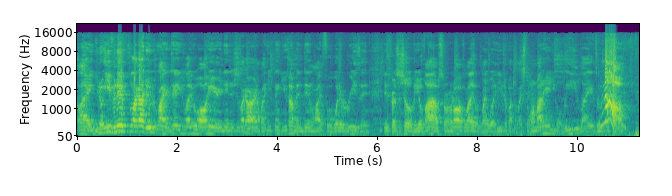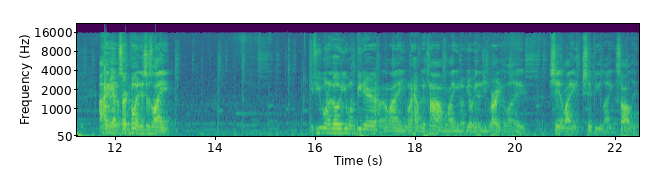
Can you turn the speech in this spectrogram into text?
like you know, even if like I do, like tell you like who all here, and then it's just like, all right, like you think you coming, and then like for whatever reason, this person show up and your vibes thrown off, like like what you just about to like storm out of here, you gonna leave, like so No! I I think mean- at a certain point, it's just like. If you want to go, you want to be there, and like you want to have a good time, like you know, if your energy right, like shit, like should be like solid,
